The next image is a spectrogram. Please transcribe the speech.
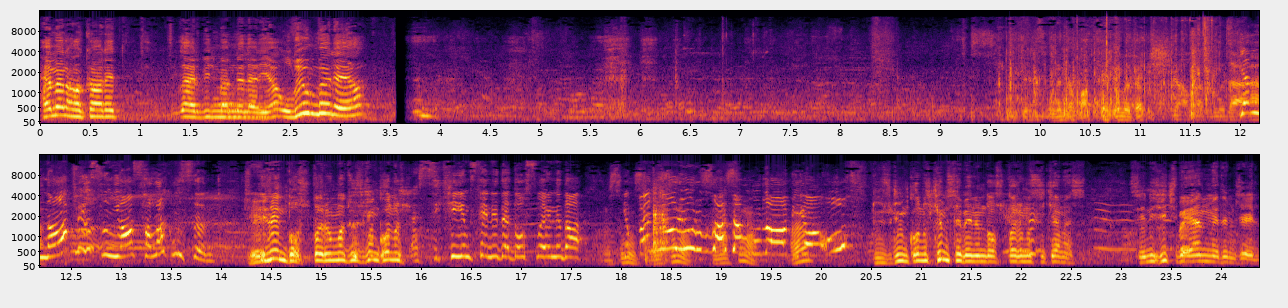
Hemen hakaretler bilmem neler ya. Oluyor mu böyle ya? Resmini de materyalini de eşyalarını da. Ya ne yapıyorsun ya salak mısın? Ceylin dostlarımla düzgün konuş. Ya sikeyim seni de dostlarını da. Ya mı? ben ne mı? arıyorum Sırası zaten mı? burada abi Ha? ya of. Düzgün konuş kimse benim dostlarımı sikemez. Seni hiç beğenmedim Ceylin.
